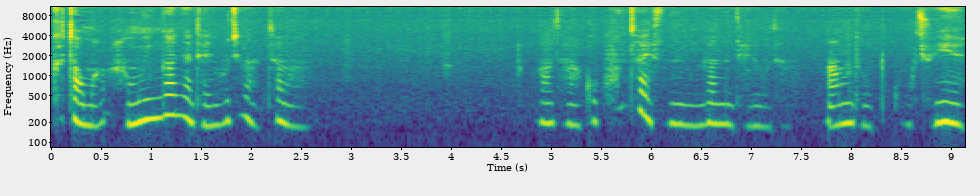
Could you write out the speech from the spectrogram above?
그렇다고 막 아무 인간이나 데려오진 않잖아. 맞아. 꼭 혼자 있는 인간은 데려오잖아. 아무도 없고, 주위에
